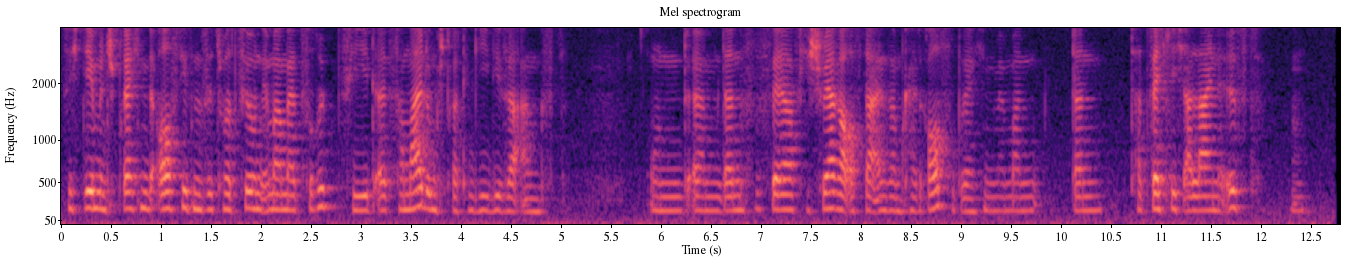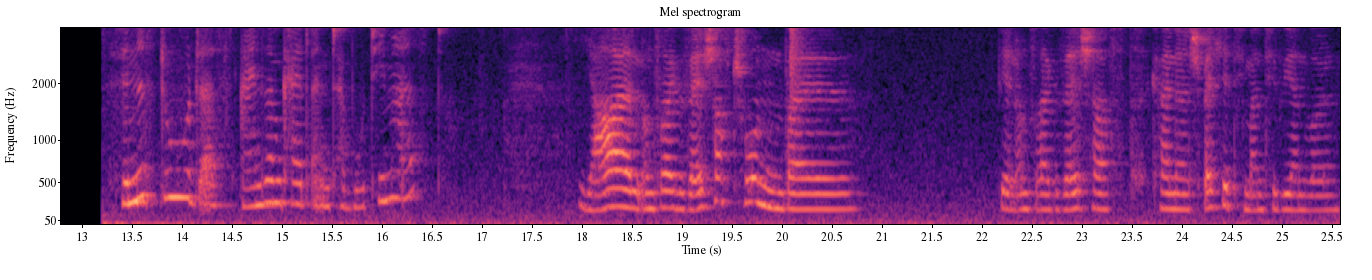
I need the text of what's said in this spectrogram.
sich dementsprechend aus diesen Situationen immer mehr zurückzieht als Vermeidungsstrategie dieser Angst. Und ähm, dann ist es sehr viel schwerer, aus der Einsamkeit rauszubrechen, wenn man dann tatsächlich alleine ist. Hm. Findest du, dass Einsamkeit ein Tabuthema ist? Ja, in unserer Gesellschaft schon, weil wir in unserer Gesellschaft keine Schwäche thematisieren wollen.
